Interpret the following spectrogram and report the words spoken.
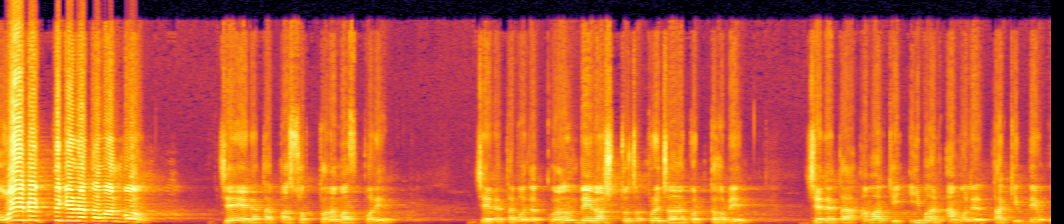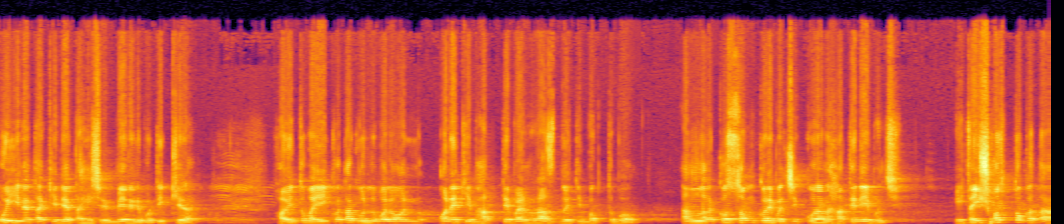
ওই ব্যক্তিকে নেতা মানব। যে নেতা পাঁচত্ব নামাজ পড়ে, যে নেতা বলে কোরআন দিয়ে রাষ্ট্র পরিচালনা করতে হবে, যে নেতা আমাকে ইমান আমলের তাকিদ দেয়, ওই নেতাকে নেতা হিসেবে মেনে নেব, ঠিক কিনা? হয়তো বা এই কথাগুলো বলে অন- অনেকে ভাবতে পারেন রাজনৈতিক বক্তব্য। আল্লাহর কসম করে বলছি, কোরআন হাতে নিয়ে বলছি। এটাই সত্য কথা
